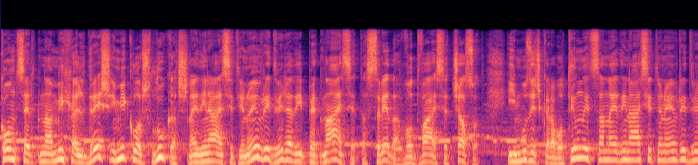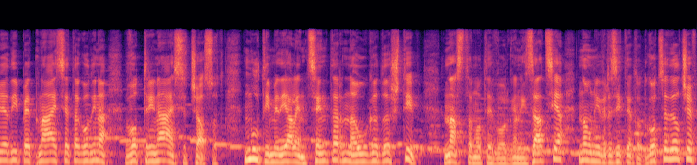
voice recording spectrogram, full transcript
Концерт на Михаил Дреш и Миклош Лукач на 11 ноември 2015 среда во 20 часот и музичка работилница на 11 ноември 2015 година во 13 часот. Мултимедијален центар на УГД Штип. Настанот е во организација на Универзитетот Гоце Делчев,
